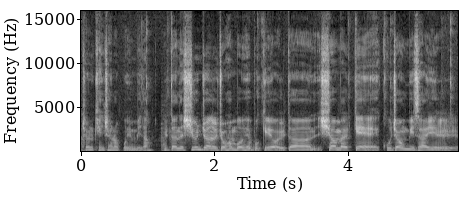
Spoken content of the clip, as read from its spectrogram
저는 괜찮아 보입니다. 일단은 시운전을 좀 한번 해볼게요. 일단 시험할 게 고정 미사일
